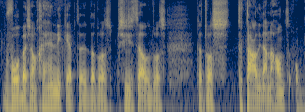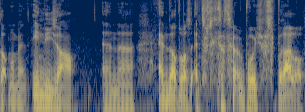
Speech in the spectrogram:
Bijvoorbeeld bij zo'n gehandicapte, dat was precies hetzelfde. Dat was, dat was totaal niet aan de hand op dat moment, in die zaal. En, eh, en, dat was, en toen ik dat met mijn broertje op zijn bruiloft.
